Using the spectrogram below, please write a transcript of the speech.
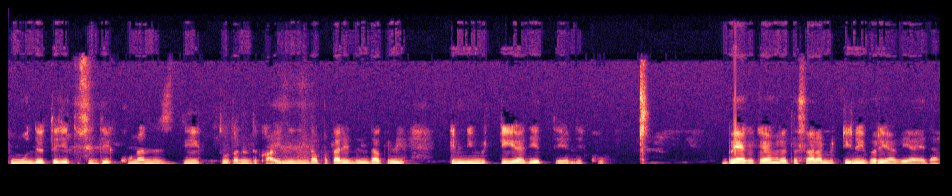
ਫੋਨ ਦੇ ਉੱਤੇ ਜੇ ਤੁਸੀਂ ਦੇਖੋ ਨਾ ਨਜ਼ਦੀਕ ਤੋਂ ਤੁਹਾਨੂੰ ਦਿਖਾਈ ਨਹੀਂ ਦਿੰਦਾ, ਪਤਾ ਨਹੀਂ ਦਿੰਦਾ ਕਿ ਨਹੀਂ, ਕਿੰਨੀ ਮਿੱਟੀ ਆ ਇਹਦੇ ਉੱਤੇ, ਦੇਖੋ। ਬੈਕ ਕੈਮਰਾ ਤਾਂ ਸਾਰਾ ਮਿੱਟੀ ਨਹੀਂ ਭਰਿਆ ਹੋਇਆ ਇਹਦਾ।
